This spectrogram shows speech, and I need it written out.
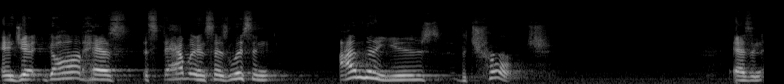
And yet, God has established and says, listen, I'm going to use the church as an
